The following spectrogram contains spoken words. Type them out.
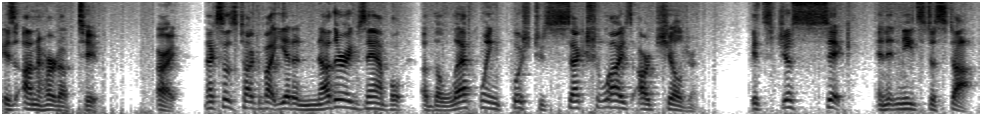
is unheard of too. All right, next let's talk about yet another example of the left wing push to sexualize our children. It's just sick and it needs to stop.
